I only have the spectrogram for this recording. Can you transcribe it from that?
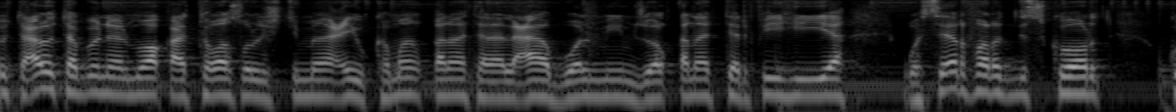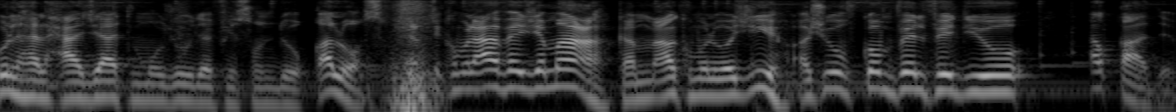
وتعالوا تابعونا على مواقع التواصل الاجتماعي وكمان قناة الألعاب وال memes والقناة الترفيهية و server ال Discord. كل هالحاجات موجودة في صندوق الوصف. يعطيكم العافية يا جماعة. كان معكم الوجيه. أشوفكم في الفيديو القادم.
